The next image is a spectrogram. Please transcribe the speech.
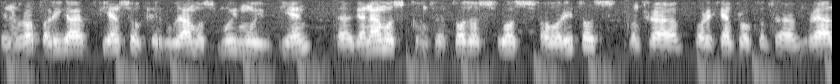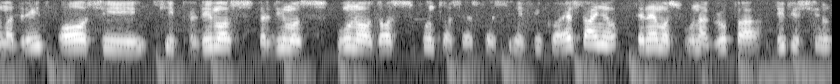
en Europa Liga pienso que jugamos muy muy bien Uh, ganamos contra todos los favoritos, contra, por ejemplo, contra Real Madrid, o si, si perdimos, perdimos uno o dos puntos. Esto significa, este año tenemos una grupa difícil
